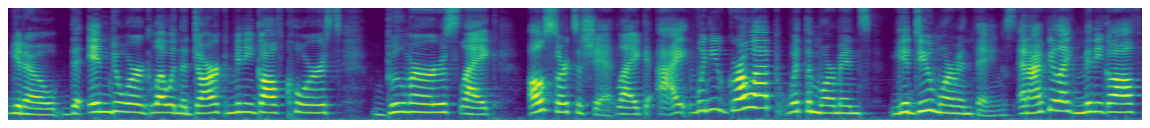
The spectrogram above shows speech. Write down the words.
you know, the indoor glow in the dark mini golf course, boomers, like all sorts of shit. Like I when you grow up with the Mormons, you do Mormon things. And I feel like mini golf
